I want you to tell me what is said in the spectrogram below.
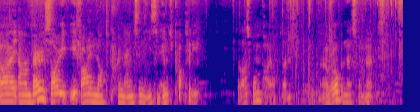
I am very sorry if I'm not pronouncing these names properly. So that's one pile done. I'll open this one next.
